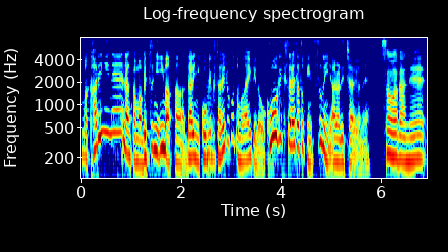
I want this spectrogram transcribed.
まあ、仮にね、なんかまあ別に今さ、誰に攻撃されることもないけど、攻撃された時にすぐにやられちゃうよね。そうだね。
